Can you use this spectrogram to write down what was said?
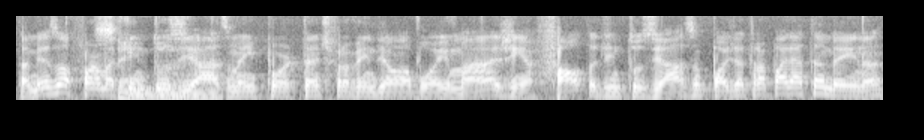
da mesma forma Sem que entusiasmo dúvida. é importante para vender uma boa imagem, a falta de entusiasmo pode atrapalhar também, né?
